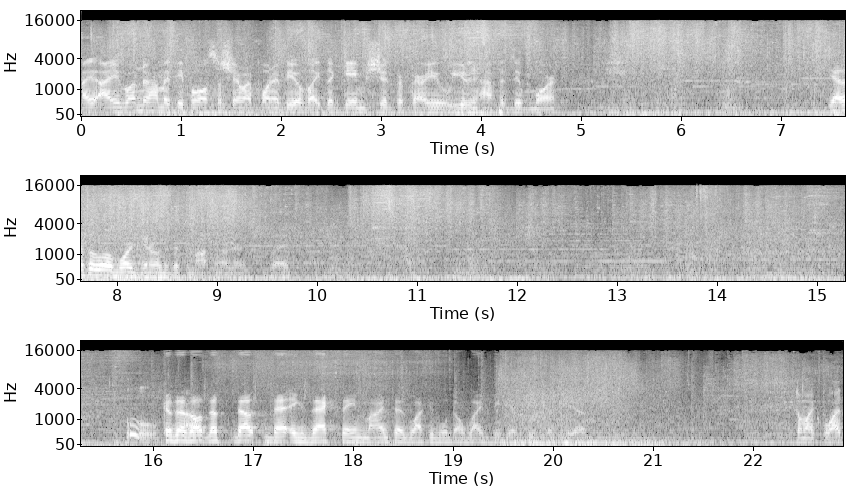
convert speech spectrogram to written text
I, I wonder how many people also share my point of view of like the game should prepare you. You didn't have to do more. Yeah, that's a little more general than just Monster Hunter, but because that's, all, that's that, that exact same mindset is why people don't like BDSP Cynthia. Don't like what?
